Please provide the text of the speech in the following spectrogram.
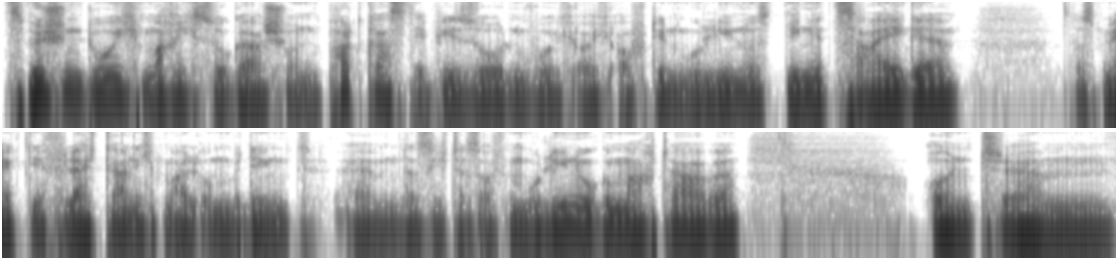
Zwischendurch mache ich sogar schon Podcast-Episoden, wo ich euch auf den Molinos Dinge zeige. Das merkt ihr vielleicht gar nicht mal unbedingt, ähm, dass ich das auf dem Molino gemacht habe. Und ähm,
